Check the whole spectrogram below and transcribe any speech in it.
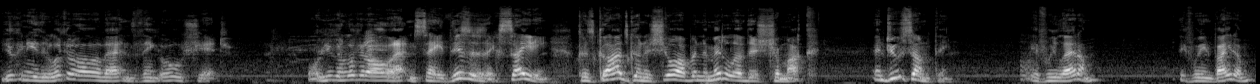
You can either look at all of that and think, oh shit, or you can look at all that and say, this is exciting because God's going to show up in the middle of this shamuck and do something if we let Him, if we invite Him.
